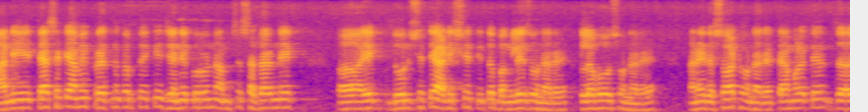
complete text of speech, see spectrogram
आणि त्यासाठी आम्ही प्रयत्न करतोय की जेणेकरून आमचं साधारण एक एक दोनशे ते अडीचशे तिथं बंगलेज होणार आहे क्लब हाऊस होणार आहे आणि रिसॉर्ट होणार आहे. त्यामुळे ते ज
